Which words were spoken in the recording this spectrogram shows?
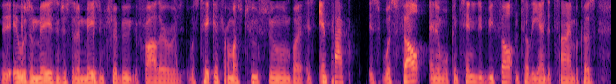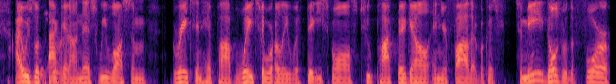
It, it was amazing, just an amazing tribute. Your father was was taken from us too soon, but his impact is was felt, and it will continue to be felt until the end of time. Because I always look for back sure. at on this, we lost some greats in hip hop way too early with Biggie Smalls, Tupac, Big L, and your father. Because to me, those were the four.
